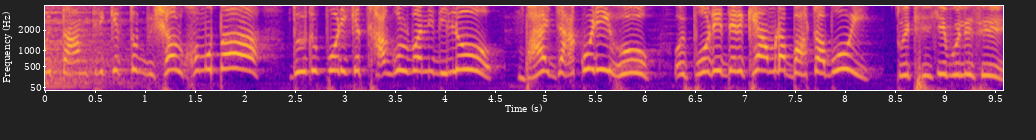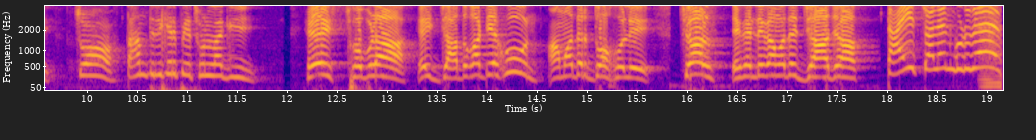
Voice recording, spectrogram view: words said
ওই তান্ত্রিকের তো বিশাল ক্ষমতা। দুটো পরীকে ছাগল বানিয়ে দিল। ভাই যা করেই হোক ওই পরীদেরকে আমরা বাঁচাবই। তুই ঠিকই বলিসি চ তান্ত্রিকের পেছন লাগি। এই ছোবড়া এই জাদুকাঠি এখন আমাদের দখলে। চল এখান থেকে আমাদের যা যাক। তাই চলেন গুরুদেব।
